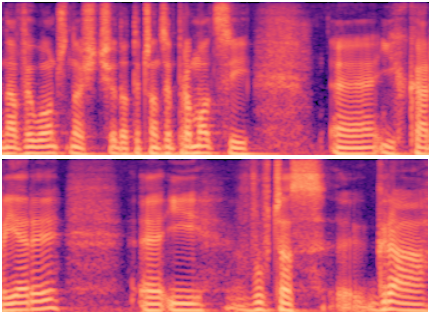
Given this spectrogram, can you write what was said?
na wyłączność dotyczący promocji ich kariery i wówczas gra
